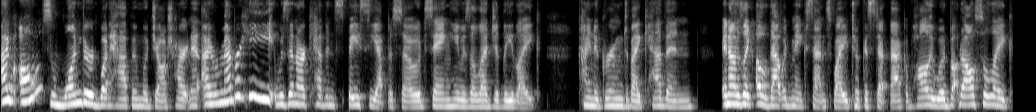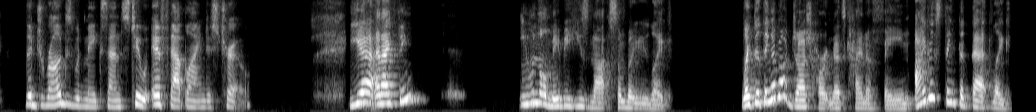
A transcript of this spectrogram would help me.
I've always wondered what happened with Josh Hartnett. I remember he was in our Kevin Spacey episode saying he was allegedly like kind of groomed by Kevin and I was like, oh, that would make sense why he took a step back of Hollywood, but also like the drugs would make sense too if that blind is true. Yeah, and I think even though maybe he's not somebody like like the thing about Josh Hartnett's kind of fame, I just think that that like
